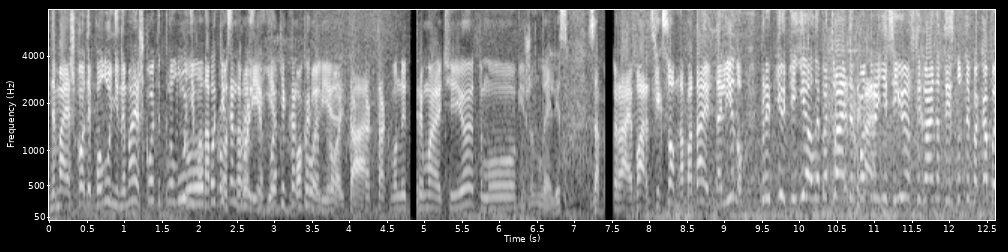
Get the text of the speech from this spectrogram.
Немає шкоди по луні, немає шкоди по луні. ну, вона поки просто контроль є, поки контроль є. контроль, Так, так, так, вони тримають її, тому Віжен Леліс забирає Вард з Хіксом, нападають на Ліну, приб'ють її, але Бетрайдер по ініціює, встигає натиснути БКБ.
